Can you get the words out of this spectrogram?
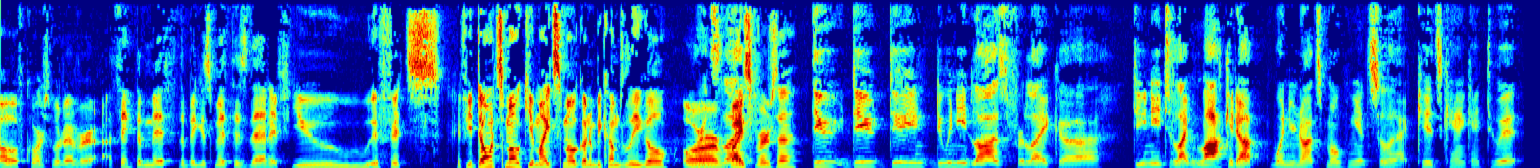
Oh, of course, whatever. I think the myth, the biggest myth, is that if you if it's if you don't smoke, you might smoke when it becomes legal, or, Or like- vice versa. do do do you, do we need laws for like uh do you need to like lock it up when you're not smoking it so that kids can't get to it?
